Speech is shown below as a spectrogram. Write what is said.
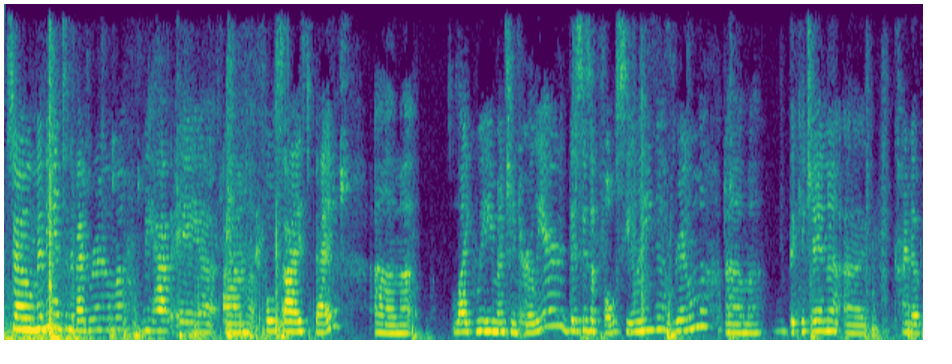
So moving into the bedroom, we have a um, full-sized bed. Um, like we mentioned earlier, this is a full ceiling room. Um, the kitchen uh, kind of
